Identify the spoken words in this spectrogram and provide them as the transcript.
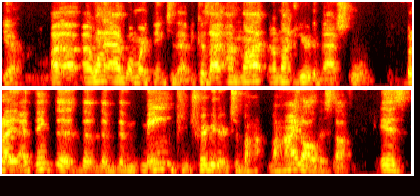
Yeah. I, I, I want to add one more thing to that because I, I'm not I'm not here to bash school. But I, I think the, the, the the main contributor to behind all this stuff is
